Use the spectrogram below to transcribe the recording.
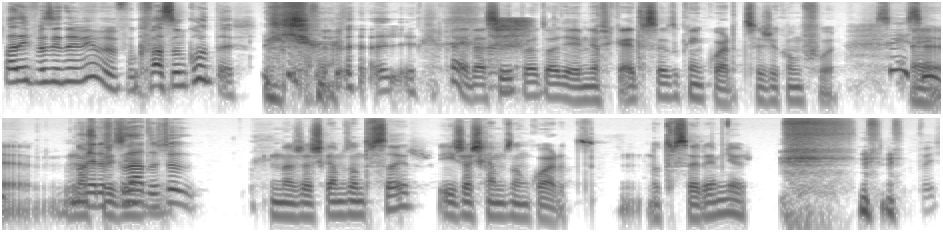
podem fazer na mesma, porque façam contas. Olha, É, dá assim, pronto, olha, é melhor ficar em terceiro do que em quarto, seja como for. sim, sim. Mas nós, por exemplo, jogo. nós já chegámos a um terceiro e já chegámos a um quarto. No terceiro é melhor. Pois.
